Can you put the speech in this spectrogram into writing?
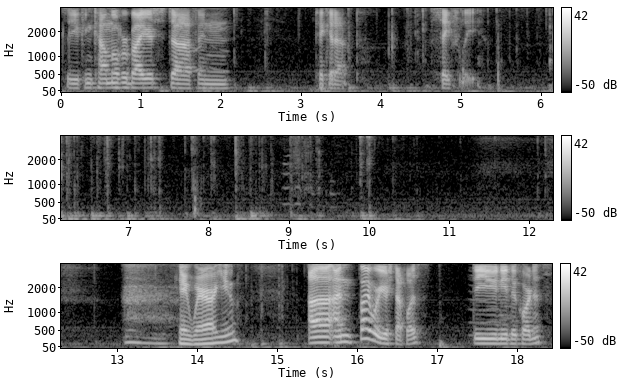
so you can come over by your stuff and pick it up safely. okay where are you Uh, I'm by where your stuff was. Do you need the coordinates?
